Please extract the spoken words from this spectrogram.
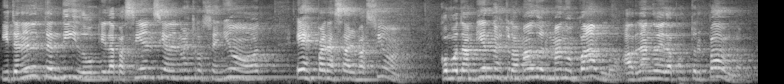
Y tener entendido que la paciencia de nuestro Señor es para salvación, como también nuestro amado hermano Pablo, hablando del apóstol Pablo,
